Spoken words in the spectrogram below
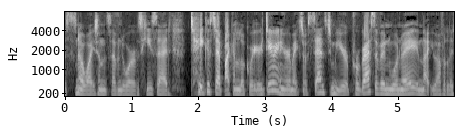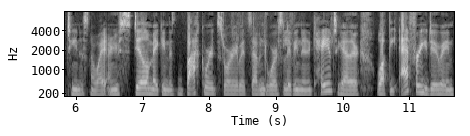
Snow White and the Seven Dwarfs. He said, "Take a step back and look what you're doing here. It makes no sense to me. You're progressive in one way in that you have a Latina Snow White, and you're still making this backward story about seven dwarfs living in a cave together. What the f are you doing?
